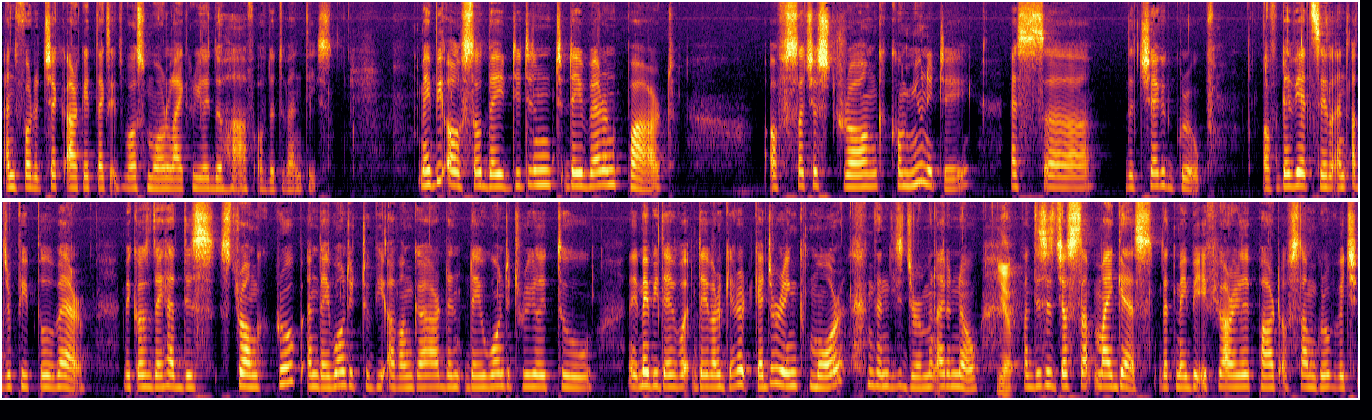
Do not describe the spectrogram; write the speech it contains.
And for the Czech architects, it was more like really the half of the 20s. Maybe also they didn't, they weren't part of such a strong community as uh, the Czech group of Devětsil and other people were because they had this strong group and they wanted to be avant-garde and they wanted really to maybe they, they were gathering more than these German, I don't know. Yeah. But this is just some, my guess that maybe if you are really part of some group which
